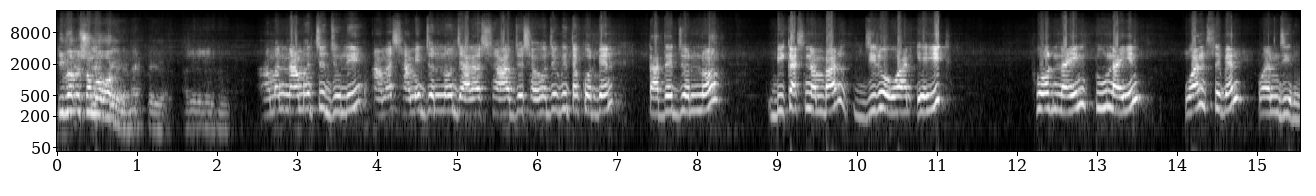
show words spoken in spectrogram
কীভাবে সম্ভব হবে? আমার নাম হচ্ছে জুলি। আমার স্বামীর জন্য যারা সাহায্য সহযোগিতা করবেন তাদের জন্য bKash number zero one eight four nine two nine one seven one zero.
